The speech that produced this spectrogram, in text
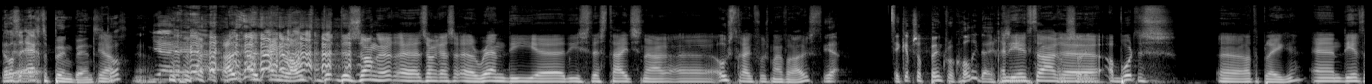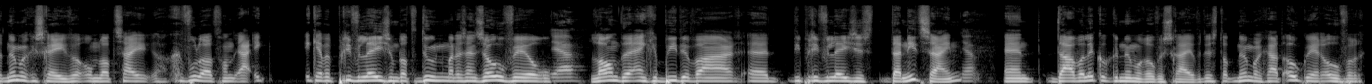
Dat was een Eh, echte punkband, ja. toch? Ja. Ja, ja, ja. Uit, uit Engeland. De, de zanger, eh zangeres eh, die, eh, die is destijds naar eh, Oostenrijk volgens mij verhuisd. Ik heb zo'n Punk Rock Holiday gezien. En die heeft daar Oh, abortus eh, laten plegen. En die heeft het nummer geschreven omdat zij het gevoel had van... Ja, ik, ik heb het privilege om dat te doen, maar er zijn zoveel Ja, landen en gebieden waar eh, die privileges daar niet zijn. ja. En daar wil ik ook een nummer over schrijven. Dus dat nummer gaat ook weer over,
